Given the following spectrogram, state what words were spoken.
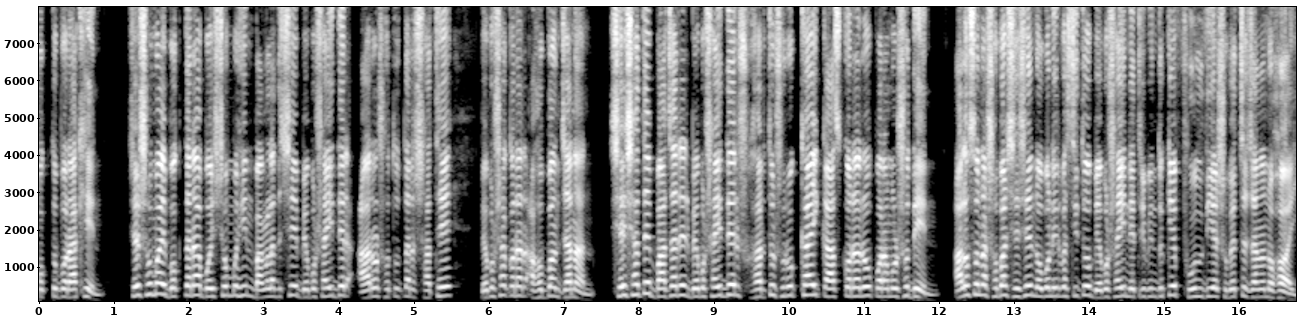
বক্তব্য রাখেন। সে সময় বক্তারা বৈষম্যহীন বাংলাদেশে ব্যবসায়ীদের আরও সততার সাথে ব্যবসা করার আহ্বান জানান। সেই সাথে বাজারের ব্যবসায়ীদের স্বার্থ সুরক্ষায় কাজ করারও পরামর্শ দেন। আলোচনা সভা শেষে নবনির্বাচিত ব্যবসায়ী নেতৃবৃন্দকে ফুল দিয়ে শুভেচ্ছা জানানো হয়।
